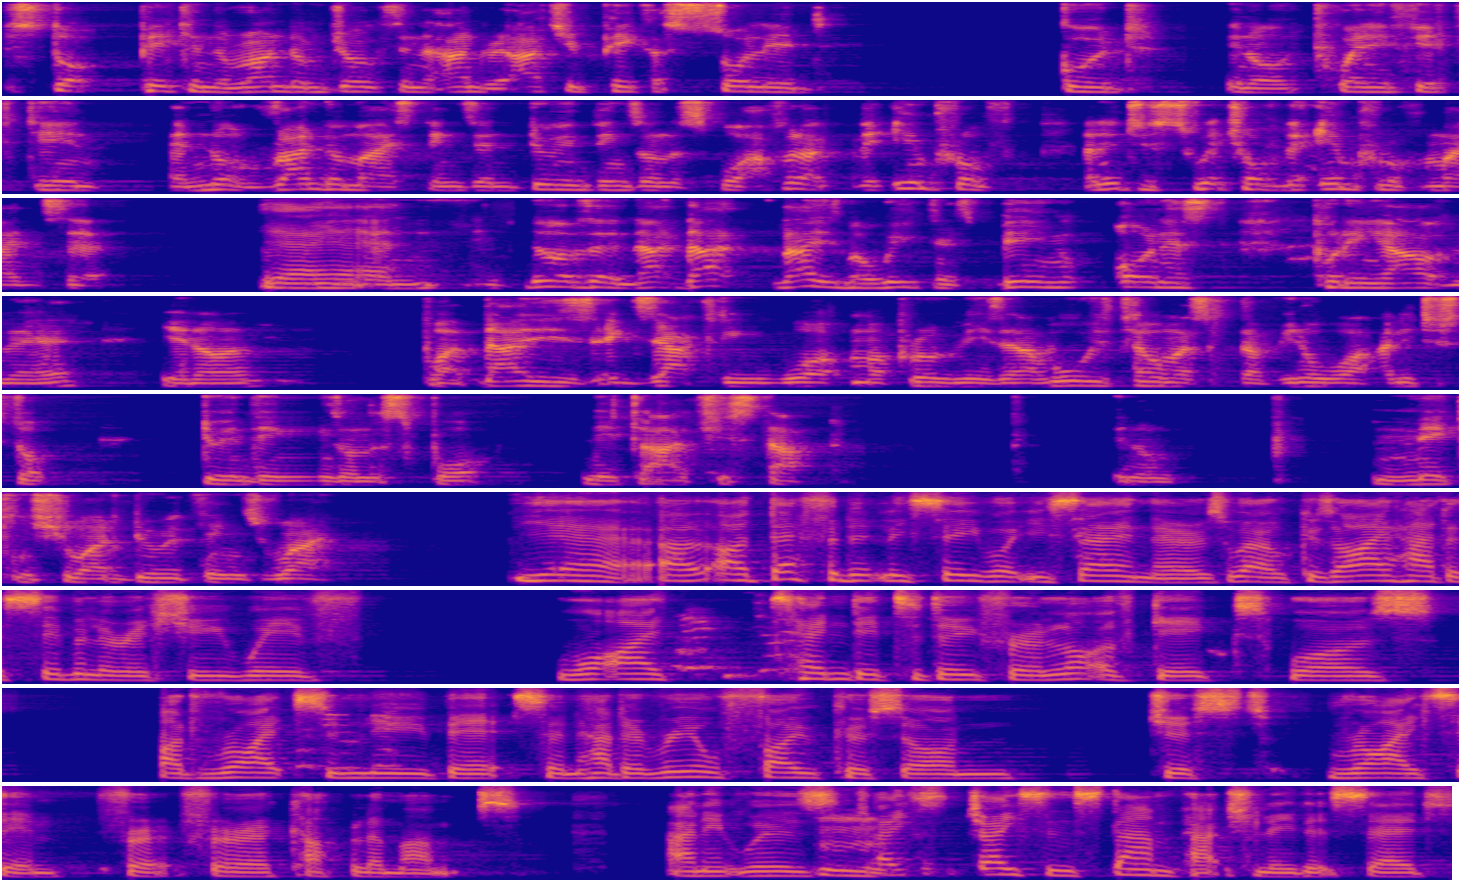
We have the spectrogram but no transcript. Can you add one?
stop picking the random jokes in the hundred. Actually pick a solid, good, you know, 2015 and not randomize things and doing things on the spot. I feel like the improv, I need to switch off the improv mindset. yeah, yeah. And you know what I'm saying? That that that is my weakness. Being honest, putting it out there, you know. But that is exactly what my problem is. And I've always tell myself, you know what, I need to stop doing things on the spot. I need to actually start, you know, making sure I do things right. Yeah, I, I definitely see what you're saying there as well because I had a similar issue with what I tended to do for a lot of gigs was I'd write some new bits and had a real focus on just writing for for a couple of months. And it was Mm. Jason, Jason Stamp actually that said,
